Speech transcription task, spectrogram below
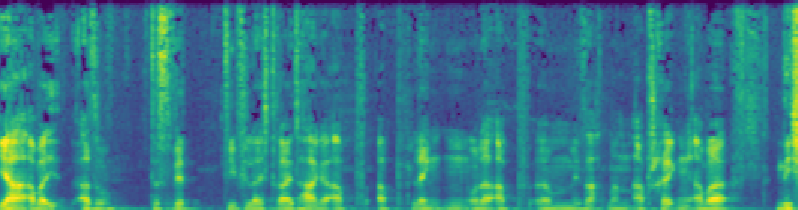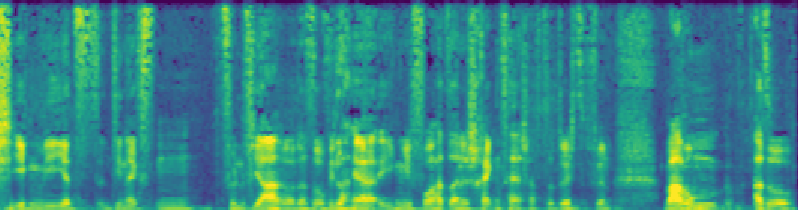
Ja, aber also das wird die vielleicht drei Tage ab, ablenken oder ab, ähm, wie sagt man, abschrecken, aber nicht irgendwie jetzt die nächsten fünf Jahre oder so, wie lange er irgendwie vorhat, seine Schreckensherrschaft so durchzuführen. Warum, also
